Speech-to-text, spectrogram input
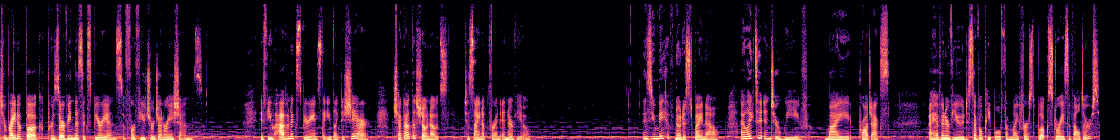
to write a book preserving this experience for future generations. If you have an experience that you'd like to share, check out the show notes to sign up for an interview. As you may have noticed by now, I like to interweave my projects. I have interviewed several people from my first book, Stories of Elders,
